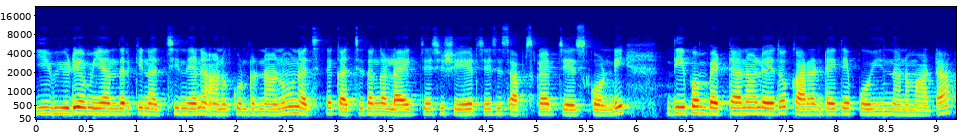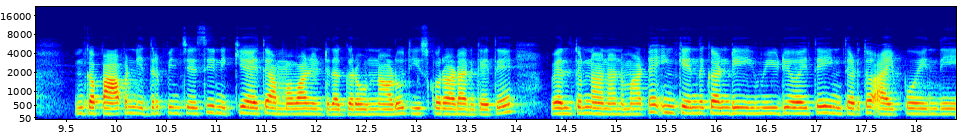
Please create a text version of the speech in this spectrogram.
ఈ వీడియో మీ అందరికీ నచ్చింది అని అనుకుంటున్నాను. నచ్చితే ఖచ్చితంగా లైక్ చేసి షేర్ చేసి సబ్స్క్రైబ్ చేసుకోండి. దీపం పెట్టానో లేదో కరెంట్ అయితే పోయిందనమాట ఇంకా పాపని నిద్రపించేసి నిక్కీ అయితే అమ్మ వాళ్ళ ఇంటి దగ్గర ఉన్నాడు. తీసుకురావడానికైతే వెళ్తున్నాను అనమాట ఇంకెందుకండి వీడియో అయితే ఇంతటితో అయిపోయింది.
